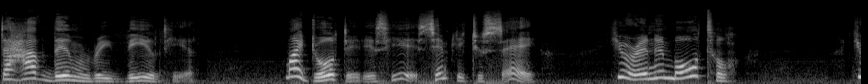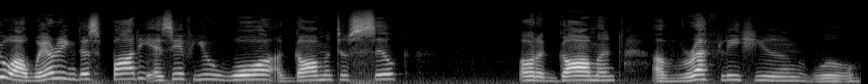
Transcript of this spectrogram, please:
to have them revealed here. My daughter is here simply to say, You're an immortal. You are wearing this body as if you wore a garment of silk or a garment of roughly hewn wool.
